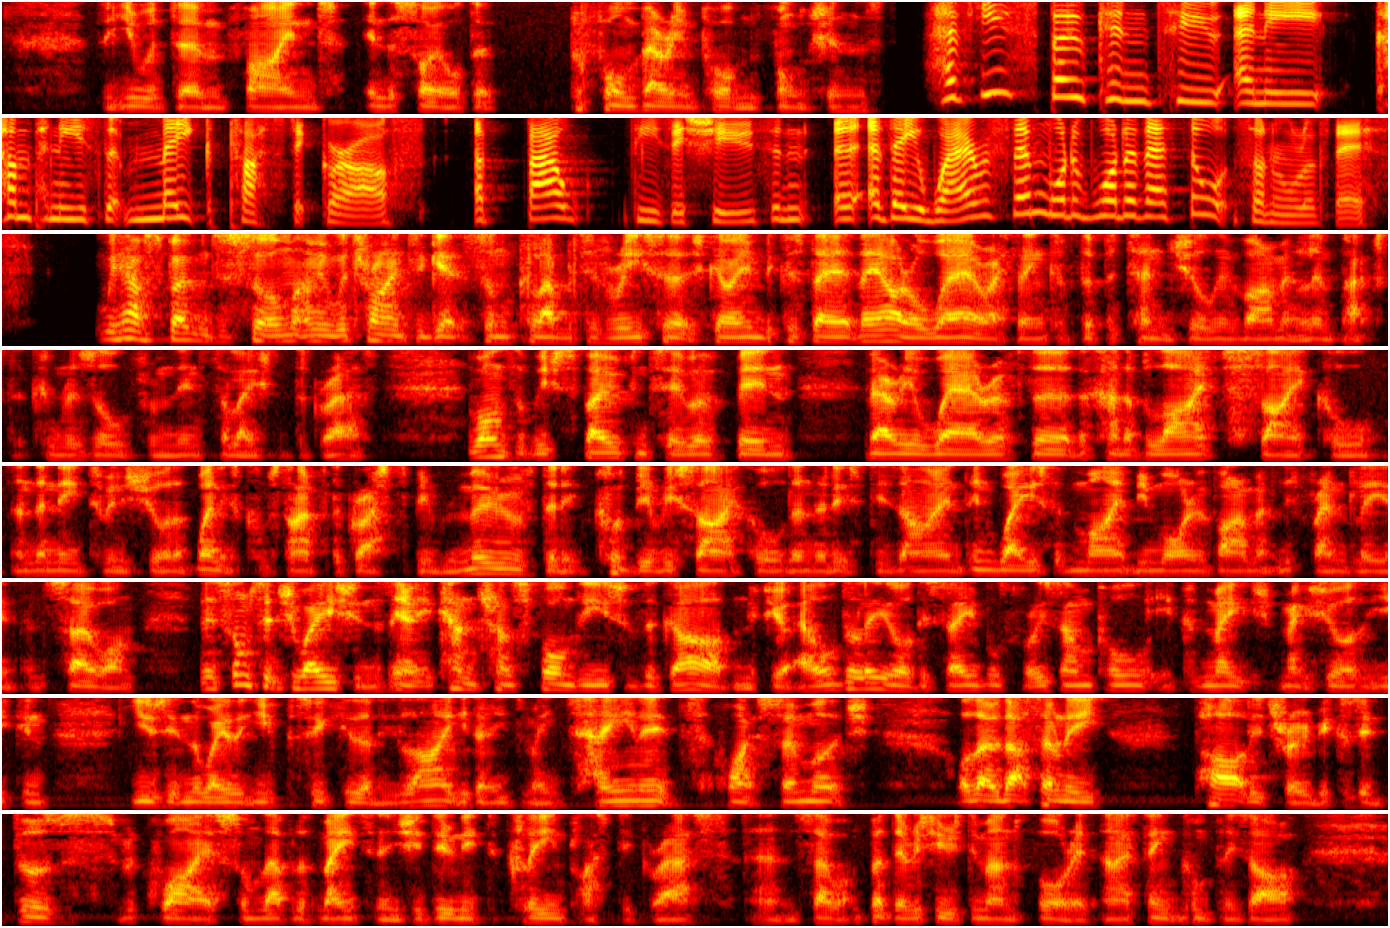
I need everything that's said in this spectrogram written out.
that you would um, find in the soil that perform very important functions. Have you spoken to any companies that make plastic grass about these issues and are they aware of them? What are, what are their thoughts on all of this? We have spoken to some. I mean, we're trying to get some collaborative research going because they they are aware, I think, of the potential environmental impacts that can result from the installation of the grass. The ones that we've spoken to have been very aware of the, the kind of life cycle and the need to ensure that when it comes time for the grass to be removed, that it could be recycled and that it's designed in ways that might be more environmentally friendly and so on. In some situations, you know, it can transform the use of the garden. If you're elderly or disabled, for example, it could make make sure that you can use it in the way that you particularly like. You don't need to maintain it quite so much. Although that's only partly true because it does require some level of maintenance. You do need to clean plastic grass and so on, but there is huge demand for it. And I think companies are,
